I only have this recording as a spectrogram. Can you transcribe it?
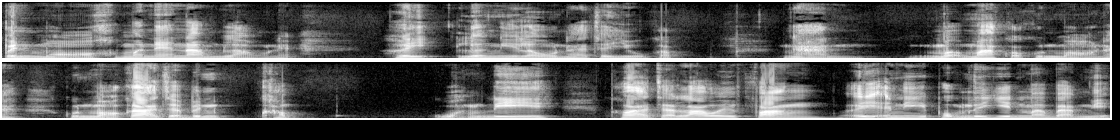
เป็นหมอเขามาแนะนำเราเนี่ย เฮ้ยเรื่องนี้เราน่าจะอยู่กับงานมากกว่าคุณหมอนะ คุณหมอก็อาจจะเป็นหวังดีเขาอาจจะเล่าให้ฟัง เอ้ยอันนี้ผมได้ยินมาแบบนี้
